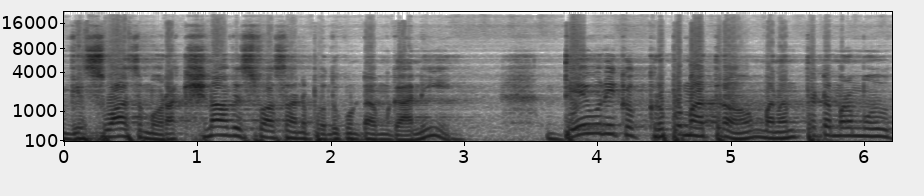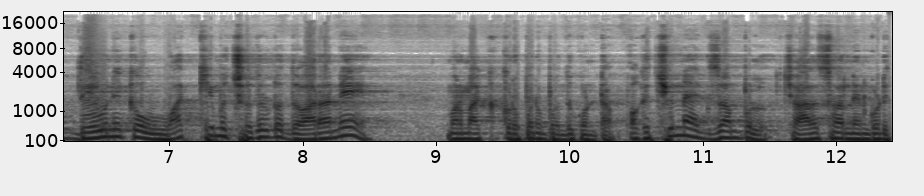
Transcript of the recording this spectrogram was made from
విశ్వాసము రక్షణ విశ్వాసాన్ని పొందుకుంటాం. కానీ దేవుని యొక్క కృప మాత్రం మనంతటా మనము దేవుని యొక్క వాక్యము చదువుట ద్వారానే మనం ఆ యొక్క కృపను పొందుకుంటాం. ఒక చిన్న ఎగ్జాంపుల్ చాలాసార్లు నేను కూడా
